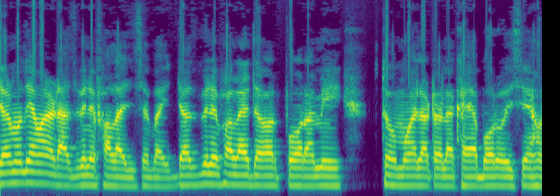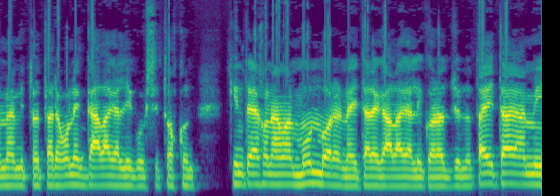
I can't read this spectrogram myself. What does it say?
জন্ম দিয়ে আমার ডাস্টবিনে ফালাই দিছে ভাই। ডাস্টবিনে ফালাই দেওয়ার পর আমি তো ময়লা টয়লা খাইয়া বড় হয়েছে এখন আমি তো তার অনেক গালাগালি করছি তখন। কিন্তু এখন আমার মন ভরে নাই তারে গালাগালি করার জন্য। তাই তাই আমি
